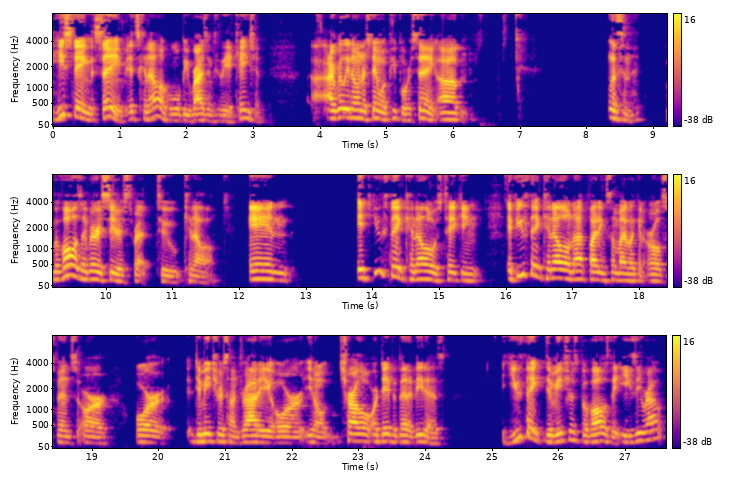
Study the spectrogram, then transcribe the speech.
He's staying the same. It's Canelo who will be rising to the occasion. I really don't understand what people are saying. Um, listen, Bivol is a very serious threat to Canelo. And if you think Canelo is taking, if you think Canelo not fighting somebody like an Errol Spence or or Demetrius Andrade or, you know, Charlo or David Benavidez, you think Demetrius Bivol is the easy route?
